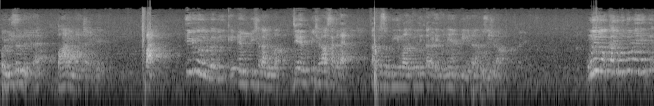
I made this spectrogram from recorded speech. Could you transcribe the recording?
ਪ੍ਰੋਵੀਜ਼ਨ ਦਿੰਦਾ ਹੈ, ਬਾਹਰ ਆਉਣਾ ਚਾਹੀਦਾ ਪਰ ਇਹ ਵੀ ਹੋਊਗਾ ਵੀ ਕਿ ਐਮਪੀ ਛਡਾ ਲੂਗਾ ਜੇ ਐਮਪੀ ਛਡਾ ਸਕਦਾ ਹੈ, ਤਾਂ ਫਿਰ ਸੁਖਬੀਰ ਬਾਲ ਕੇ ਘਰ ਵਾਲੇ ਦੋਨੇ ਐਮਪੀ ਦੀ ਤਰ੍ਹਾਂ ਤੁਸੀਂ ਛਡਾਓ। ਉਹੀ ਲੋਕਾਂ ਨੂੰ ਉਦੋਂ ਨਹੀਂ ਦਿੰਦੇ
